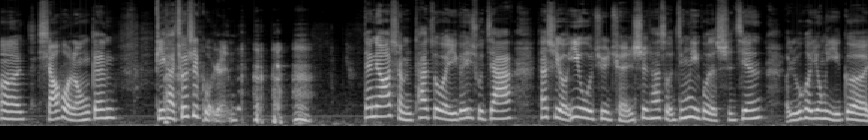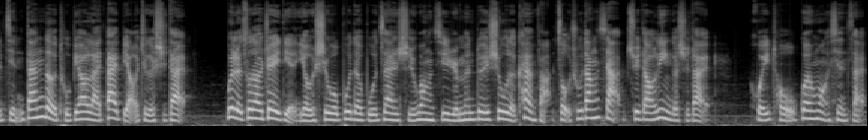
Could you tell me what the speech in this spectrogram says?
呃，小火龙跟皮卡丘是古人？Daniel Asham 他作为一个艺术家，他是有义务去诠释他所经历过的时间，如何用一个简单的图标来代表这个时代。为了做到这一点，有时我不得不暂时忘记人们对事物的看法，走出当下，去到另一个时代，回头观望现在。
